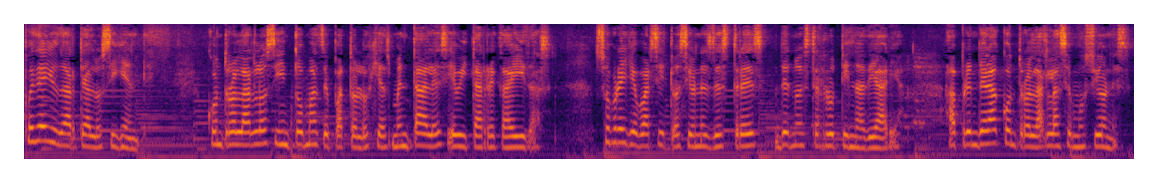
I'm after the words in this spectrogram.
puede ayudarte a lo siguiente. Controlar los síntomas de patologías mentales y evitar recaídas sobrellevar situaciones de estrés de nuestra rutina diaria, aprender a controlar las emociones,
